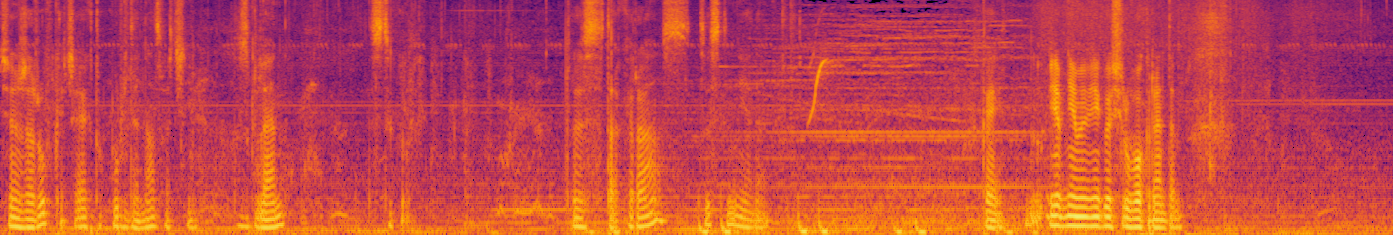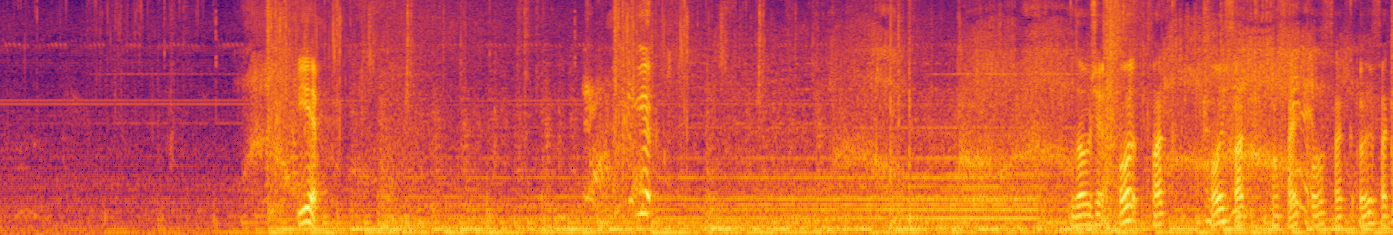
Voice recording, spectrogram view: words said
ciężarówkę, czy jak to kurde nazwać? Nie. wiem. To jest Glen. To jest tylko to jest tak, raz, to jest ten jeden. Okej, okay. jebniemy w niego śrubokrętem. Jep. Jep. Udało się. O, fuck. Oj, fuck. O, fuck. O, fuck. Oj, fuck.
